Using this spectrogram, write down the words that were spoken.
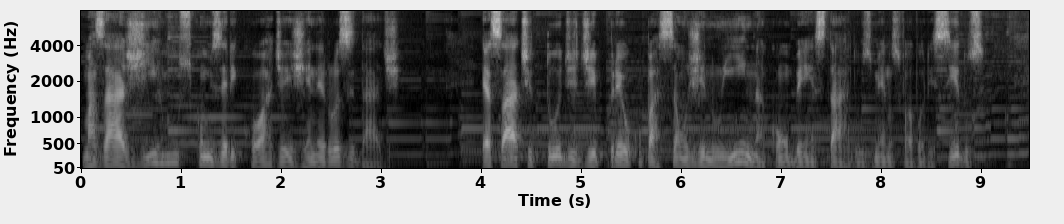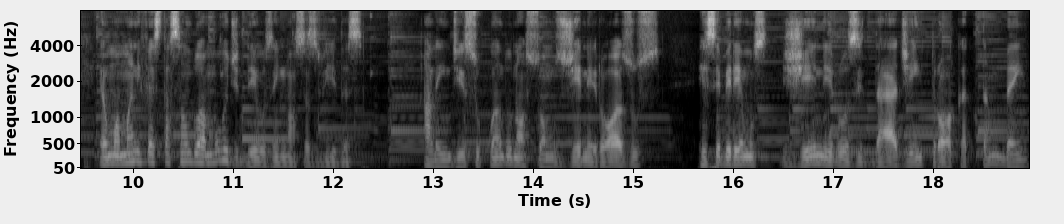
mas a agirmos com misericórdia e generosidade. Essa atitude de preocupação genuína com o bem-estar dos menos favorecidos é uma manifestação do amor de Deus em nossas vidas Além disso, quando nós somos generosos, receberemos generosidade em troca também.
